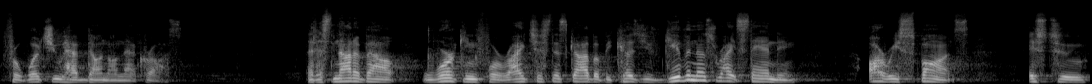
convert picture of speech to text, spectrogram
for what you have done on that cross. That it's not about working for righteousness, God, but because you've given us right standing, our response is to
